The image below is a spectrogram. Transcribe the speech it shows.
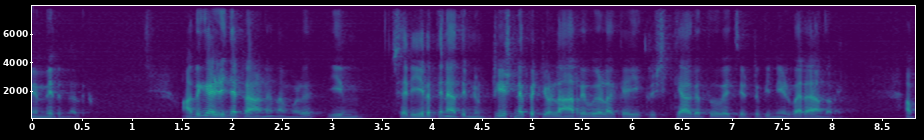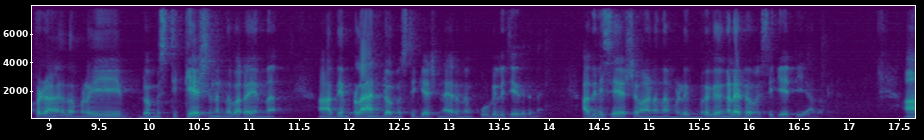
നിന്നിരുന്നത്. അത് കഴിഞ്ഞിട്ടാണ് നമ്മൾ ഈ ശരീരത്തിനകത്ത് ന്യൂട്രീഷനെ പറ്റിയുള്ള അറിവുകളൊക്കെ ഈ കൃഷിക്കകത്ത് വെച്ചിട്ട് പിന്നീട് വരാൻ തുടങ്ങി. അപ്പോഴാണ് നമ്മൾ ഈ ഡൊമസ്റ്റിക്കേഷൻ എന്ന് പറയുന്ന ആദ്യം പ്ലാൻ ഡൊമസ്റ്റിക്കേഷൻ ആയിരുന്നു കൂടുതൽ ചെയ്തിരുന്നത് അതിനുശേഷമാണ് നമ്മൾ മൃഗങ്ങളെ ഡൊമസ്റ്റിക്കേറ്റ് ചെയ്യാൻ തുടങ്ങിയത്. ആ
